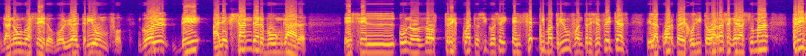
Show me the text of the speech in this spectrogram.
ganó 1 a 0, volvió al triunfo. Gol de Alexander Bungar. Es el 1, 2, 3, 4, 5, 6, el séptimo triunfo en 13 fechas de la cuarta de Julito Barraza, que era suma 3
